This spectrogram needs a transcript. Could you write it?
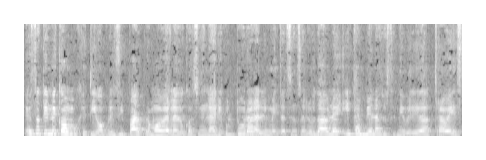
Esto tiene como objetivo principal promover la educación en la agricultura, la alimentación saludable y también la sostenibilidad a través,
